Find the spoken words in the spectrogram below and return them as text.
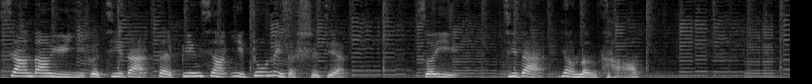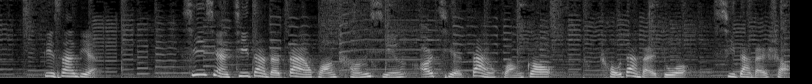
相当于一个鸡蛋在冰箱一周内的时间，所以鸡蛋要冷藏。第三点，新鲜鸡蛋的蛋黄成型，而且蛋黄高，稠蛋白多，稀蛋白少。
